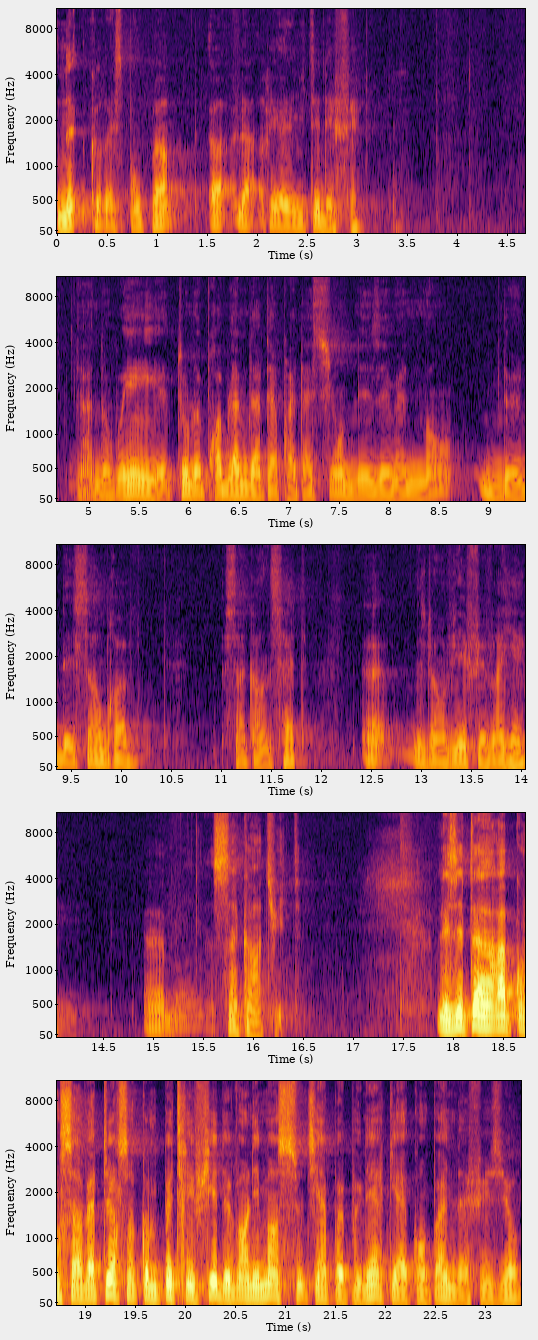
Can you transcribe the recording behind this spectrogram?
ne correspond pas à la réalité des faits. Ah, donc vous voyez tout le problème d'interprétation des événements de décembre 57, euh, janvier, février 58. Euh, les États arabes conservateurs sont comme pétrifiés devant l'immense soutien populaire qui accompagne la fusion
